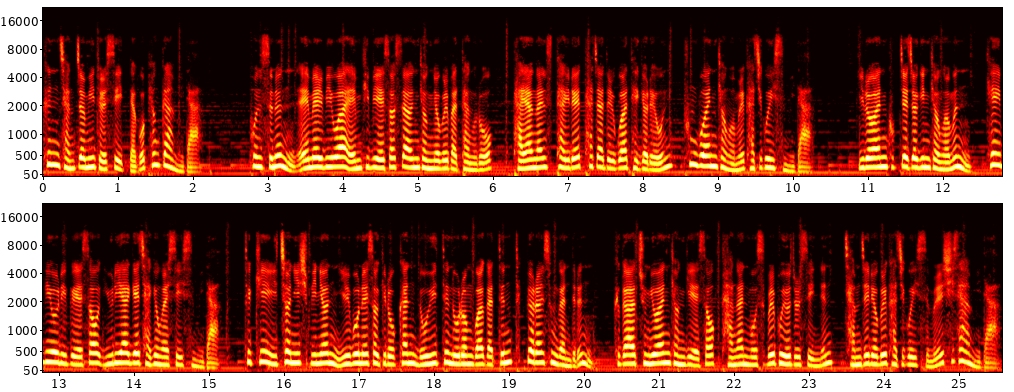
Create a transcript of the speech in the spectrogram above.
큰 장점이 될 수 있다고 평가합니다. 폰스는 MLB와 MPB에서 쌓은 경력을 바탕으로 다양한 스타일의 타자들과 대결해온 풍부한 경험을 가지고 있습니다. 이러한 국제적인 경험은 KBO 리그에서 유리하게 작용할 수 있습니다. 특히 2022년 일본에서 기록한 노히트 노런과 같은 특별한 순간들은 그가 중요한 경기에서 강한 모습을 보여줄 수 있는 잠재력을 가지고 있음을 시사합니다.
